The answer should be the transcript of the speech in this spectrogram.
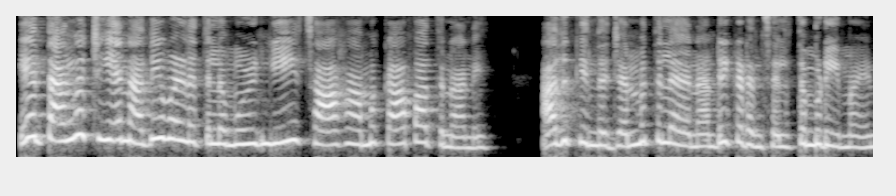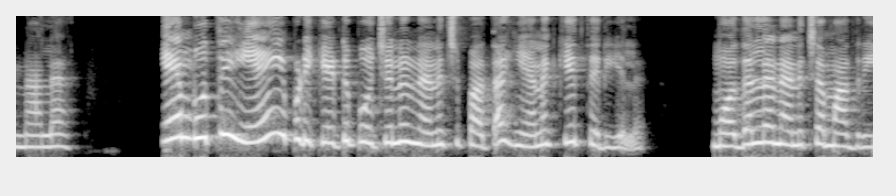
என் தங்கச்சிய நதி வெள்ளத்துல முழுங்கி சாகாம காப்பாத்துனானே அதுக்கு இந்த ஜென்மத்துல நன்றி கடன் செலுத்த முடியுமா என்னால? என் புத்தி ஏன் இப்படி கெட்டு போச்சுன்னு நினைச்சு பார்த்தா எனக்கே தெரியல. முதல்ல நினைச்ச மாதிரி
